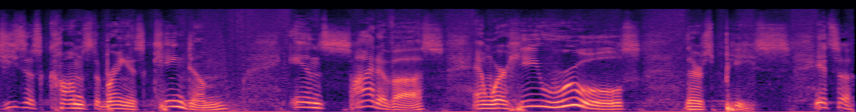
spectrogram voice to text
Jesus comes to bring his kingdom inside of us, and where he rules, there's peace. It's a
